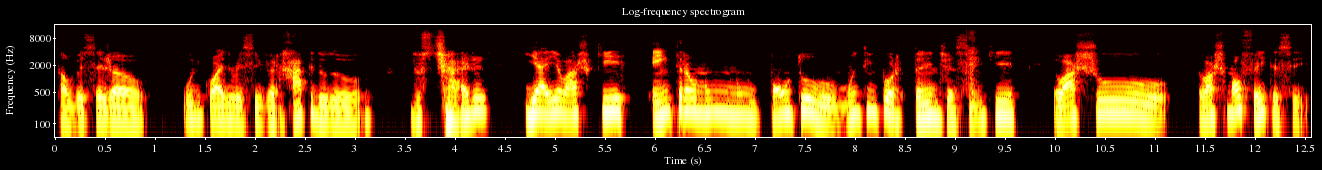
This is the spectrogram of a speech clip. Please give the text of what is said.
talvez seja o único wide receiver rápido do, dos Chargers. E aí eu acho que entram num, num, ponto muito importante, assim, que eu acho eu acho mal feito esse,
